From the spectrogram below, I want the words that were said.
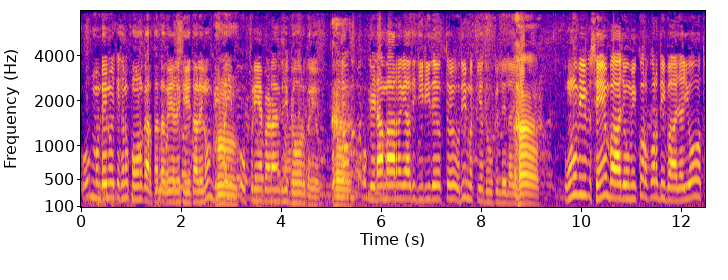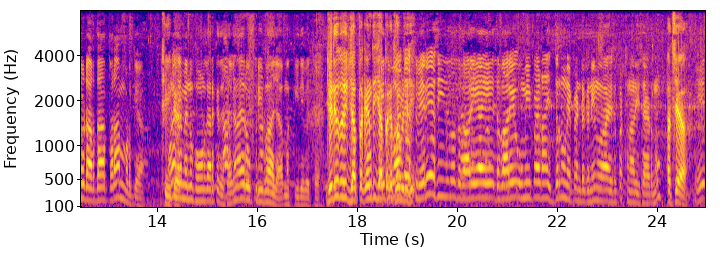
ਉਹ ਮੁੰਡੇ ਨੂੰ ਕਿਸੇ ਨੂੰ ਫੋਨ ਕਰਤਾ ਲਵੇ ਵਾਲੇ ਖੇਤ ਵਾਲੇ ਨੂੰ ਵੀ ਭਾਈ ਉੱਪਰੀਆਂ ਪੈੜਾਂ ਨੇ ਤੁਸੀਂ ਗੌਰ ਕਰਿਓ। ਉਹ ਗੇੜਾ ਮਾਰਨ ਗਿਆ ਉਹਦੀ ਜੀਰੀ ਦੇ ਉੱਤੇ ਉਹਦੀ ਮੱਕੀ ਆ 2 ਕਿੱਲੇ ਲਾਈ। ਹਾਂ। ਉਹਨੂੰ ਵੀ ਸੇਮ ਬਾਜ ਉਮੀ ਘੁਰ ਘੁਰ ਦੀ ਬਾਜ ਆਈ ਉਹ ਉੱਥੋਂ ਡਰਦਾ ਪਰਾਂ ਮੁੜ ਗਿਆ। ਠੀਕ ਉਹਨੇ ਹੈ। ਫਿਰ ਮੈਨੂੰ ਫੋਨ ਕਰਕੇ ਦੱਸਿਆ ਕਹਿੰਦਾ ਯਾਰ ਉੱਪਰੀ ਬਾਜ ਆ ਮੱਕੀ ਦੇ ਵਿੱਚ। ਜਿਹੜੀ ਉਹ ਤੁਸੀਂ ਜੱਤ ਕਹਿੰਦੀ ਜੱਤ ਇਹ ਤੋਂ ਕਿੱਥੋਂ ਮਿਲੀ ਸੀ। ਸਵੇਰੇ ਅਸੀਂ ਜਦੋਂ ਦੁਬਾਰੇ ਆਏ ਦੁਬਾਰੇ ਉਮੀ ਪੈੜਾਂ ਇੱਧਰ ਨੂੰ ਨੇ ਪਿੰਡ ਕਨੀ ਨੂੰ ਆਏ ਇਸ ਭੱਠਣ ਵਾਲੀ ਸਾਈਡ ਨੂੰ। ਅੱਛਾ। ਇਹ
